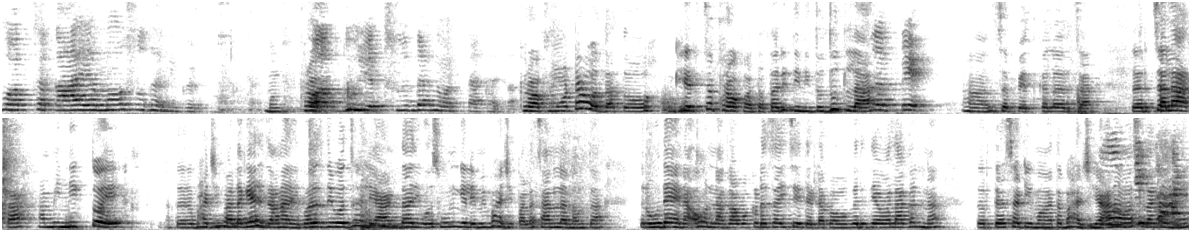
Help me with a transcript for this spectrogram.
मग सुद्धा निघत मग फ्रॉक धुयत सुद्धा नव्हता टाकायचा फ्रॉक मोठा होता तो. घेरचा फ्रॉक होता तरी तिने तो धुतला. हा सफेद कलरचा. तर चला आता आम्ही निघतोय. तर भाजीपाला घ्यायला जाणार आहे. बरेच दिवस झाले आठ दहा दिवस होऊन गेले. मी भाजीपाला आणला नव्हता. तर उद्या आहे ना हो ना गावाकडे जायचंय. तर डबा वगैरे द्यावा लागेल ना. तर त्यासाठी मग आता भाजी आणावाच लागेल नाही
